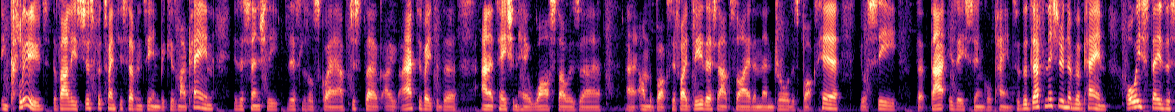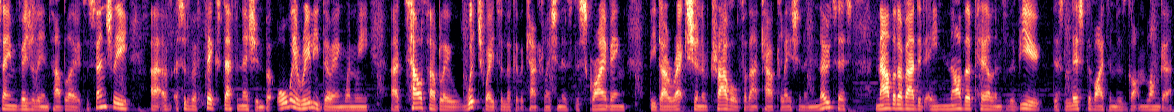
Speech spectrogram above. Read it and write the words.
includes the values just for 2017 because my pane is essentially this little square. I've just uh, I, I, activated the annotation here whilst I was uh, uh, on the box. If I do this outside and then draw this box here, you'll see that that is a single pane. So the definition of a pane always stays the same visually in Tableau. It's essentially uh, a, a, sort of a fixed definition, but all we're really doing when we uh, tell Tableau which way to look at the calculation is describing the direction of travel for that calculation. And notice now that I've added another pill into the view, this list of items has gotten longer.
